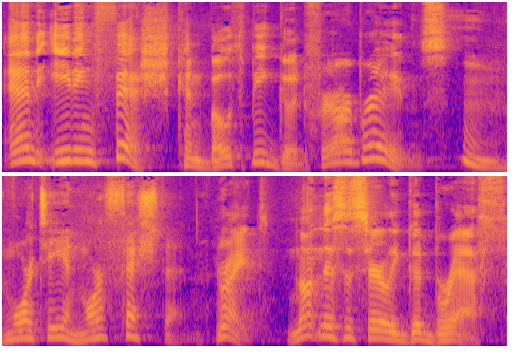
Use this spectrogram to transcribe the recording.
and eating fish can both be good for our brains. Hmm, more tea and more fish, then. Right. Not necessarily good breath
